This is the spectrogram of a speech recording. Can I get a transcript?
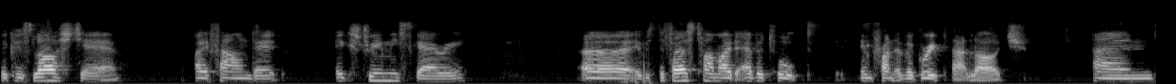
because last year I found it extremely scary. Uh, it was the first time I'd ever talked in front of a group that large. And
